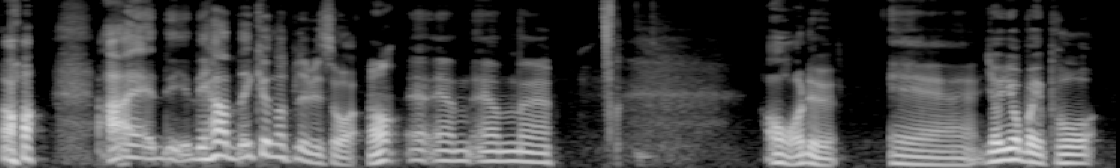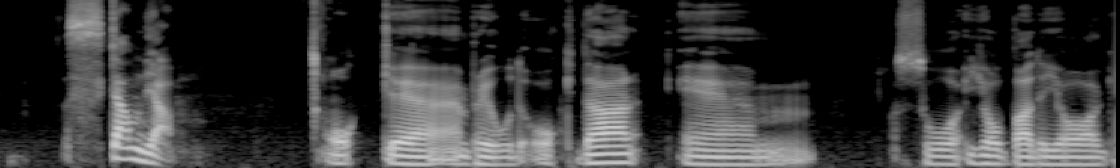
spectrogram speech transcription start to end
Ja, det, det hade kunnat bli så. Ja. En, en, eh, ja du, eh, jag jobbar ju på Skandia och eh, en period och där ehm, så jobbade jag,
